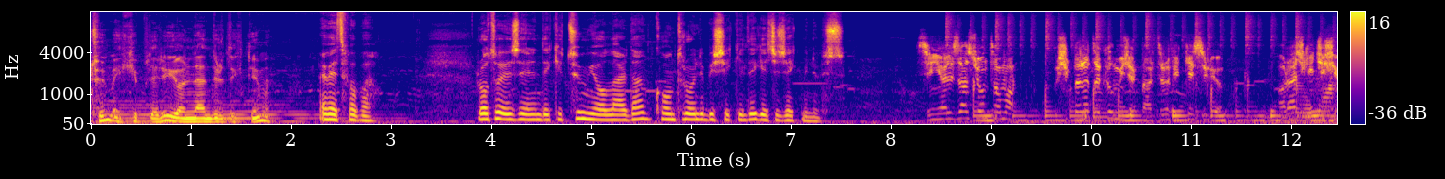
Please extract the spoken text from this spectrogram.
Tüm ekipleri yönlendirdik değil mi? Evet baba. Rota üzerindeki tüm yollardan kontrollü bir şekilde geçecek minibüs. Sinyalizasyon tamam. Işıklara takılmayacaklar. Trafik kesiliyor. Araç geçişi.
